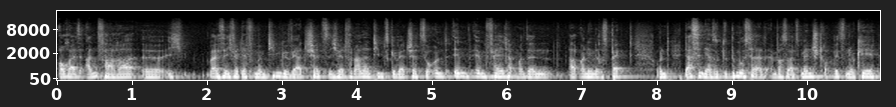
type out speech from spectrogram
auch als Anfahrer, äh, ich weiß ich werde ja von meinem Team gewertschätzt, ich werde von anderen Teams gewertschätzt so, und im, im Feld hat man, seinen, hat man den Respekt. Und das sind ja so, du, du musst halt einfach so als Mensch wissen, okay,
